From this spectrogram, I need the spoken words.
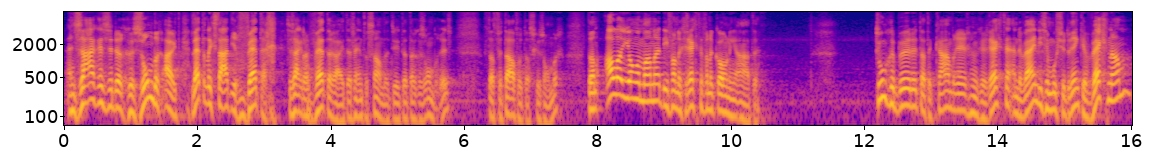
en zagen ze er gezonder uit. Letterlijk staat hier vetter. Ze zagen er vetter uit. Dat is interessant natuurlijk dat dat gezonder is. Of dat vertaald wordt als gezonder. Dan alle jonge mannen die van de gerechten van de koning aten. Toen gebeurde het dat de kamerheer hun gerechten en de wijn die ze moesten drinken wegnam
